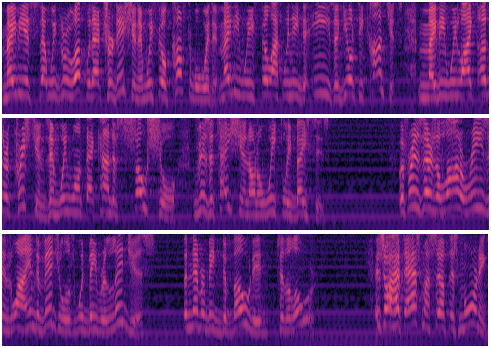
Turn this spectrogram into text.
Maybe it's that we grew up with that tradition and we feel comfortable with it. Maybe we feel like we need to ease a guilty conscience. Maybe we like other Christians and we want that kind of social visitation on a weekly basis. But, friends, there's a lot of reasons why individuals would be religious but never be devoted to the Lord. And so I have to ask myself this morning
